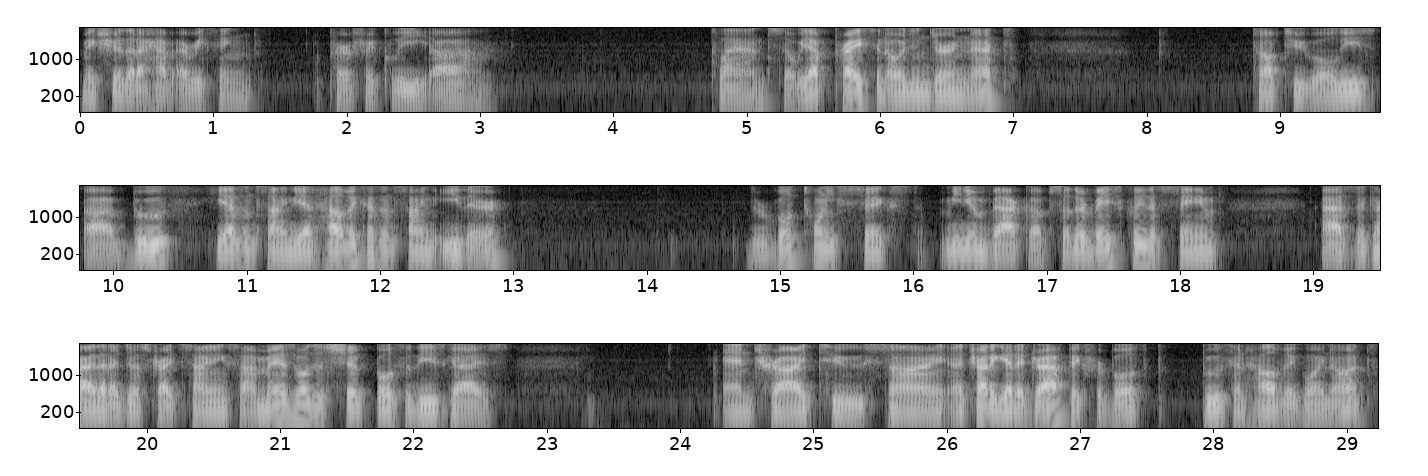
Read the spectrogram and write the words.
make sure that I have everything perfectly uh, planned. So we have Price and Oettinger net. Top two goalies. Uh, Booth, he hasn't signed yet. Hellvik hasn't signed either. They're both 26th, medium backup. So they're basically the same as the guy that I just tried signing. So I may as well just ship both of these guys and try to sign. I uh, try to get a draft pick for both Booth and Hellvik. Why not?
